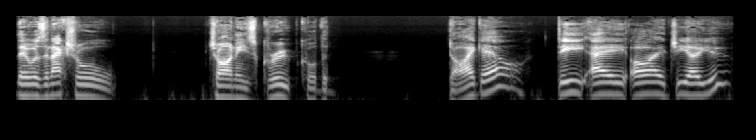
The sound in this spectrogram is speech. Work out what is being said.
there was an actual Chinese group called the Daigou, D A I G O U.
